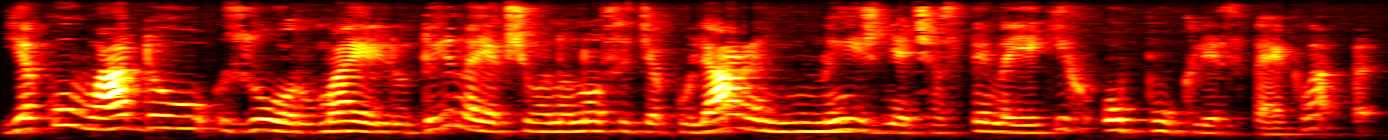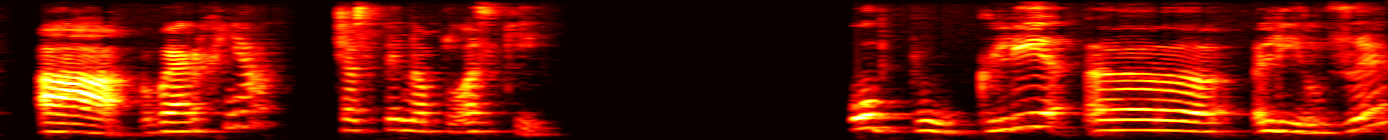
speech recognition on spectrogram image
Яку ваду зору має людина, якщо вона носить окуляри, нижня частина яких опуклі стекла, а верхня частина пласкі? Опуклі е, лінзи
